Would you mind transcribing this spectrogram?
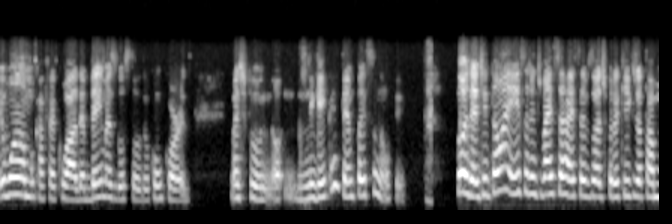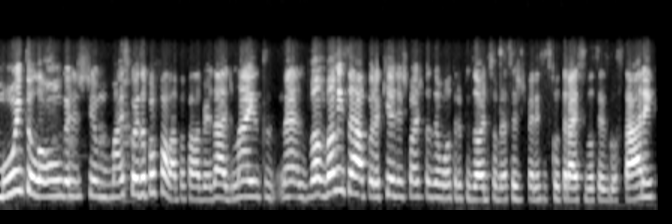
eu amo café coado, é bem mais gostoso, eu concordo. Mas, tipo, ninguém tem tempo pra isso não, filho. Bom, gente, então é isso. A gente vai encerrar esse episódio por aqui, que já está muito longo. A gente tinha mais coisa para falar, para falar a verdade. Mas, né, vamos encerrar por aqui. A gente pode fazer um outro episódio sobre essas diferenças culturais, se vocês gostarem.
